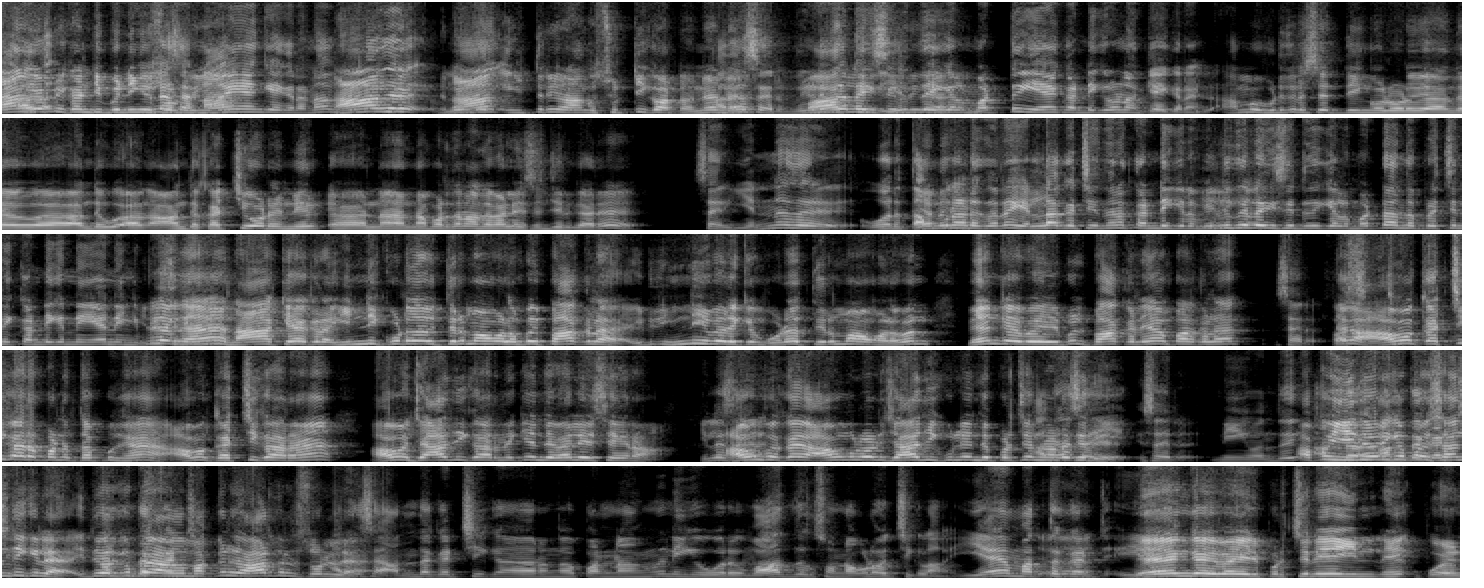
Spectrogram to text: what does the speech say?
நாங்க எப்படி கண்டிப்போம் நீங்க சொல்றீங்க? நான் ஏன் கேக்குறேன்னா நாங்க இத்தனை நாங்க சுட்டி காட்டோம் என்ன சார் விடுதலை சிறுத்தைகள். மட்டும் ஏன் கண்டிக்கணும் நான் கேக்குறேன். ஆமா விடுதலை சிறுத்தைகளுடைய அந்த அந்த அந்த கட்சியோட நபர் தானே அந்த வேலையை செஞ்சிருக்காரு? சார் என்ன சார் ஒரு தப்பு நடக்குதுன்னா எல்லா கட்சியும் தானே கண்டிக்கணும். விடுதலை சிறுத்தைகள் மட்டும் அந்த பிரச்சனை கண்டிக்கணும் ஏன் நீங்க நான் கேக்குறேன். இன்னி கூட திருமாவளவன் போய் பார்க்கல. இது இன்னி வரைக்கும் கூட திருமாவளவன் வேங்க போய் பார்க்கல ஏன் பார்க்கல? சார் அவன் கட்சிக்காரன் பண்ண தப்புங்க. அவன் கட்சிக்காரன் அவன் ஜாதிக்காரனுக்கு இந்த வேலையை செய்யறான் இல்ல அவங்க அவங்களோட ஜாதிக்குள்ள இந்த பிரச்சனை நடக்குது. சார், நீங்க வந்து அப்ப இது வரைக்கும் போய் சந்திக்கல. இது வரைக்கும் போய் மக்களுக்கு ஆறுதல் சொல்லல. அந்த கட்சிக்காரங்க பண்ணாங்கன்னு நீங்க ஒரு வாதத்துக்கு சொன்னா கூட வச்சுக்கலாம். ஏன் மத்த கட்சி வேங்கை வயல் பிரச்சனையை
